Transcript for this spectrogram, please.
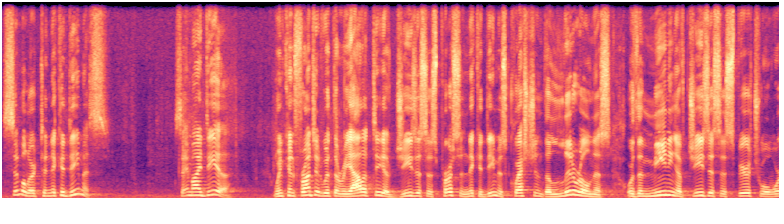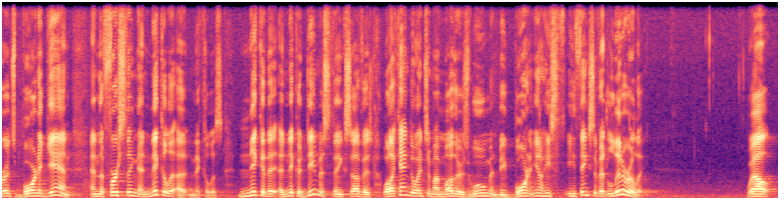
similar to Nicodemus. Same idea. When confronted with the reality of Jesus' person, Nicodemus questioned the literalness or the meaning of Jesus' spiritual words, born again. And the first thing that Nicola, uh, Nicholas, uh, Nicodemus thinks of is, well, I can't go into my mother's womb and be born. You know, he, he thinks of it literally. Well,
